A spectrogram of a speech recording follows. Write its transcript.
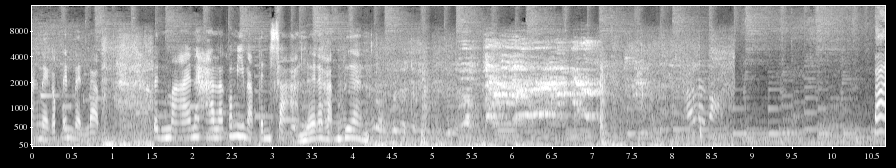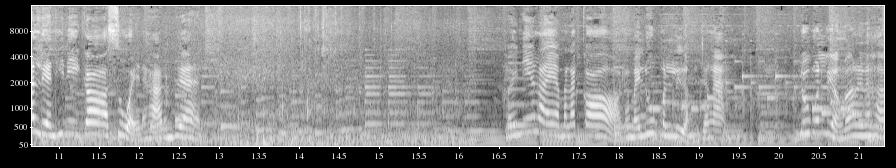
งเนี่ยก็เป็นเหมือนแบบเป็นไม้นะคะ แล้วก็มีแบบเป็นสารด้วยนะคะเพื่อนบ้านเรียนที่นี่ก็สวยนะคะเพื่อนๆ ฮ้ยนี่อะไรอะมะละกอทำไมลูกมันเหลืองจังอะลูกมันเหลืองมากเลยนะคะ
